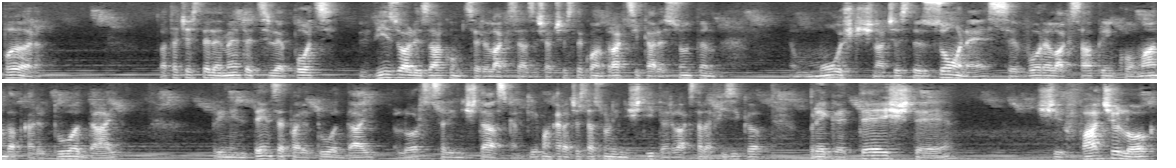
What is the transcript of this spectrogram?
păr. Toate aceste elemente ți le poți vizualiza cum se relaxează și aceste contracții care sunt în mușchi și în aceste zone se vor relaxa prin comanda pe care tu o dai, prin intenția pe care tu o dai lor să se liniștească. În clipa în care acestea sunt liniștite, relaxarea fizică pregătește și face loc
